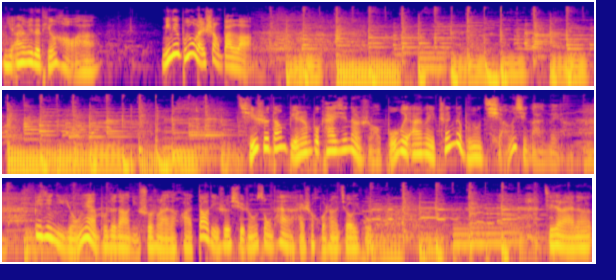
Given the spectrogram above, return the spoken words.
你安慰的挺好啊，明天不用来上班了。其实，当别人不开心的时候，不会安慰，真的不用强行安慰啊。毕竟，你永远不知道你说出来的话到底是雪中送炭还是火上浇油。接下来呢？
